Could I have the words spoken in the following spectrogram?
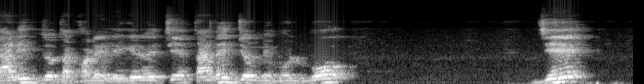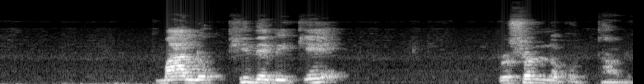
দারিদ্রতা ঘরে লেগে রয়েছে, তাদের জন্য বলব যে মা লক্ষ্মী দেবীকে প্রসন্ন করতে হবে,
